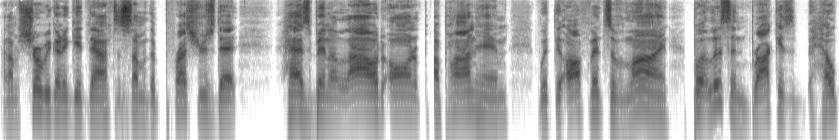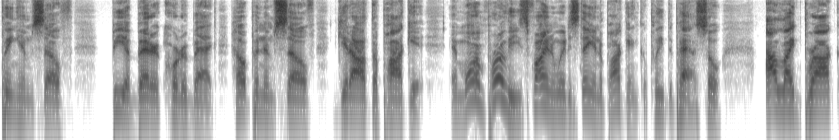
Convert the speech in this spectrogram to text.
And I'm sure we're going to get down to some of the pressures that has been allowed on upon him with the offensive line. But listen, Brock is helping himself be a better quarterback, helping himself get out the pocket, and more importantly, he's finding a way to stay in the pocket and complete the pass. So I like Brock.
